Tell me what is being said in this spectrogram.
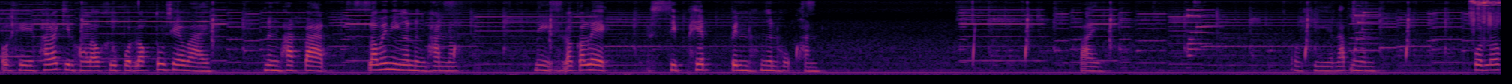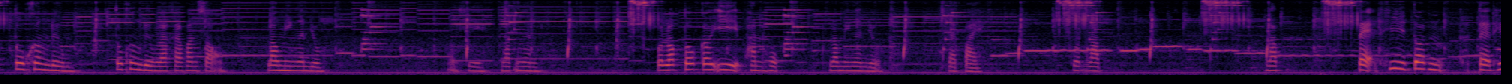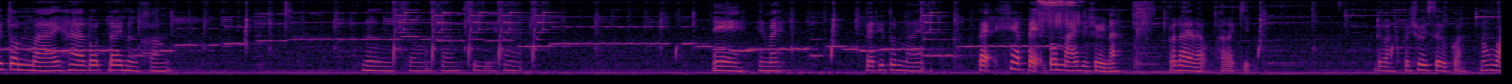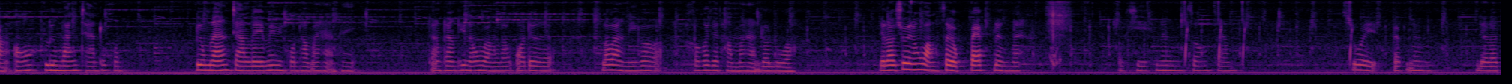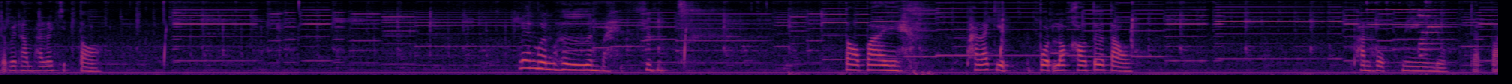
โอเค ภารกิจของเราคือปลดล็อกตู้แช่ไวน์หนึ่งพันบาท เราไม่มีเงินหนึ่งพันเนาะ นี่ แล้วก็เลข สิบเพชรเป็นเงินหกพันไป โอเค รับเงินปลดล็อกตู้เครื่องดื่ม ตู้เครื่องดื่มราคาพันสองเรามีเงินอยู่ โอเค รับเงินปลดล็อกโต๊ะเก้าอี้พันหกเรามีเงินอยู่จัดไป กดรับ รับ แตะที่ต้นแตะที่ต้นไม้ห้ารถได้หนึ่งครั้งหนึ่งสองสามสี่ห้าเน่เห็นไหม แตะที่ต้นไม้ แตะแค่แตะต้นไม้เฉยๆนะ ก็ได้แล้วภารกิจ เดี๋ยวก่อนไปช่วยเสิร์ฟก่อน น้องหวัง อ๋อ ลืมล้างจานทุกคน ลืมล้างจานเลยไม่มีคนทำอาหารให้ทั้งๆที่น้องหวังรับออเดอร์แล้ว ระหว่างนี้ก็เขาก็จะทำอาหารรัวๆ เดี๋ยวเราช่วยน้องหวังเสิร์ฟแป๊บหนึ่งนะ โอเคหนึ่งสองสามช่วยแป๊บหนึ่ง เดี๋ยวเราจะไปทำภารกิจต่อ เล่นเพลินๆไป ต่อไปภารกิจปลดล็อกเคาน์เตอร์เตา พันหกมีเงินอยู่ จัดไป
